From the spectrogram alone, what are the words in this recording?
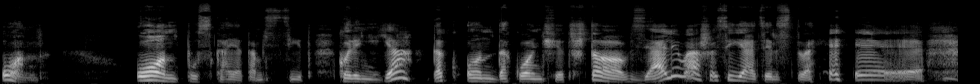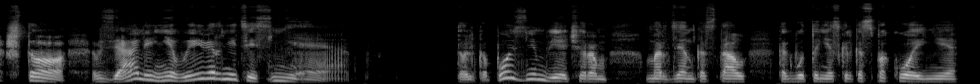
он он пускай отомстит. Коли не я, так он докончит. Что, взяли ваше сиятельство? Хе-хе. Что, взяли, не вывернитесь? Нет. Только поздним вечером Морденко стал как будто несколько спокойнее,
